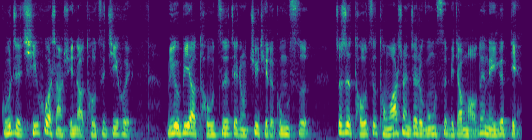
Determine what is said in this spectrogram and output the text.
股指期货上寻找投资机会，没有必要投资这种具体的公司。这是投资同花顺这种公司比较矛盾的一个点。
